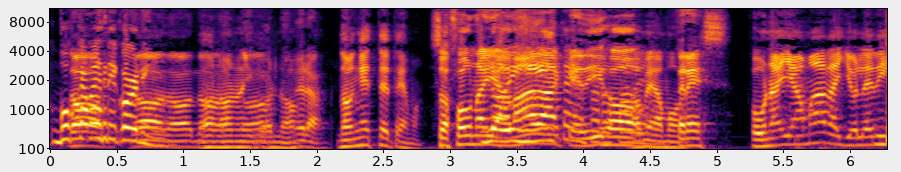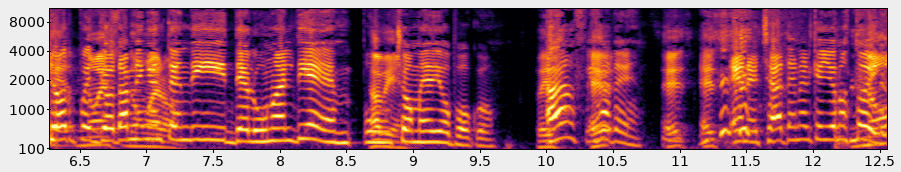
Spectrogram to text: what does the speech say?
búscame el recording. No, no, No, no, Nicole, no. Mira, No en este tema. Eso fue una Lo llamada dijiste, que pero dijo bien. Mi amor. tres. Fue una llamada y yo le dije. Yo, pues no yo es también número. entendí del 1 al 10, Está bien. mucho, medio, poco. Pues, ah, eh, fíjate. es- es- en el chat en el que yo no estoy. No,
